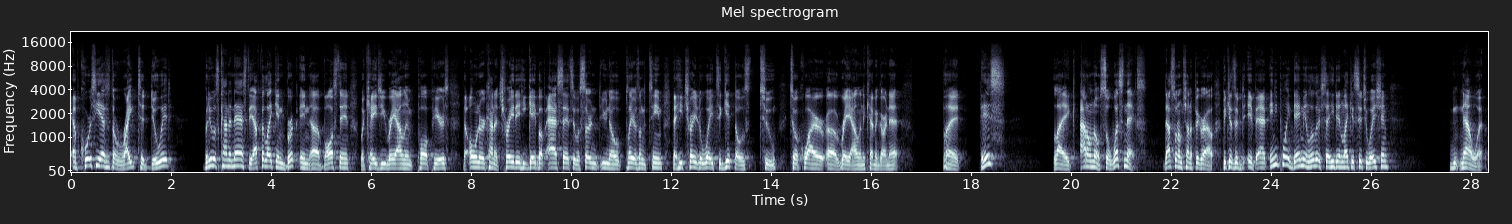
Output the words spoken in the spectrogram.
Of course he has the right to do it, but it was kind of nasty. I feel like in Brook in uh, Boston with KG, Ray Allen, Paul Pierce, the owner kind of traded. He gave up assets. It was certain you know players on the team that he traded away to get those two to acquire uh, Ray Allen and Kevin Garnett. But this, like, I don't know. So what's next? That's what I'm trying to figure out. Because if if at any point Damian Lillard said he didn't like his situation, now what?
